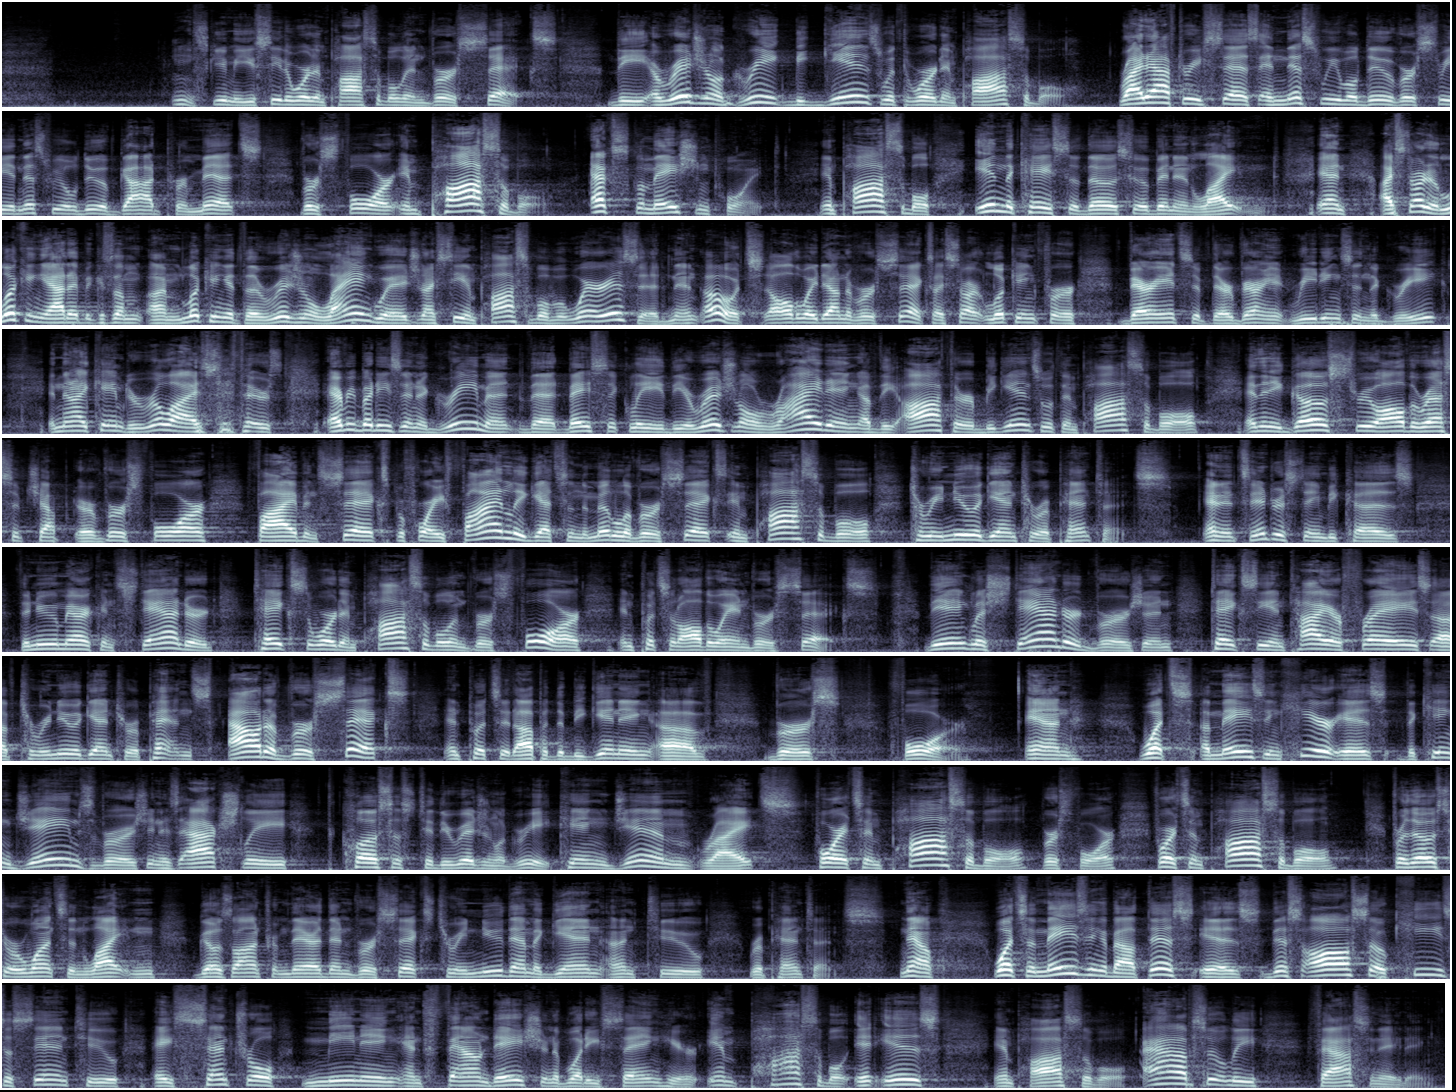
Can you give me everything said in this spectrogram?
mm, excuse me, you see the word impossible in verse 6. The original Greek begins with the word impossible. Right after he says, and this we will do, verse 3, and this we will do if God permits, verse 4, impossible, exclamation point impossible in the case of those who have been enlightened. And I started looking at it because I'm, I'm looking at the original language and I see impossible, but where is it? And then, oh, it's all the way down to verse 6. I start looking for variants, if there are variant readings in the Greek. And then I came to realize that there's everybody's in agreement that basically the original writing of the author begins with impossible, and then he goes through all the rest of chapter verse 4, 5, and 6 before he finally gets in the middle of verse 6, impossible to renew again to repentance. And it's interesting because The New American Standard takes the word impossible in verse 4 and puts it all the way in verse 6. The English Standard Version takes the entire phrase of to renew again to repentance out of verse 6 and puts it up at the beginning of verse 4. And what's amazing here is the King James Version is actually closest to the original Greek. King Jim writes, For it's impossible, verse 4, for it's impossible for those who were once enlightened, goes on from there, then verse 6, to renew them again unto repentance. Now, what's amazing about this is this also keys us into a central meaning and foundation of what he's saying here. Impossible. It is impossible. Absolutely fascinating.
